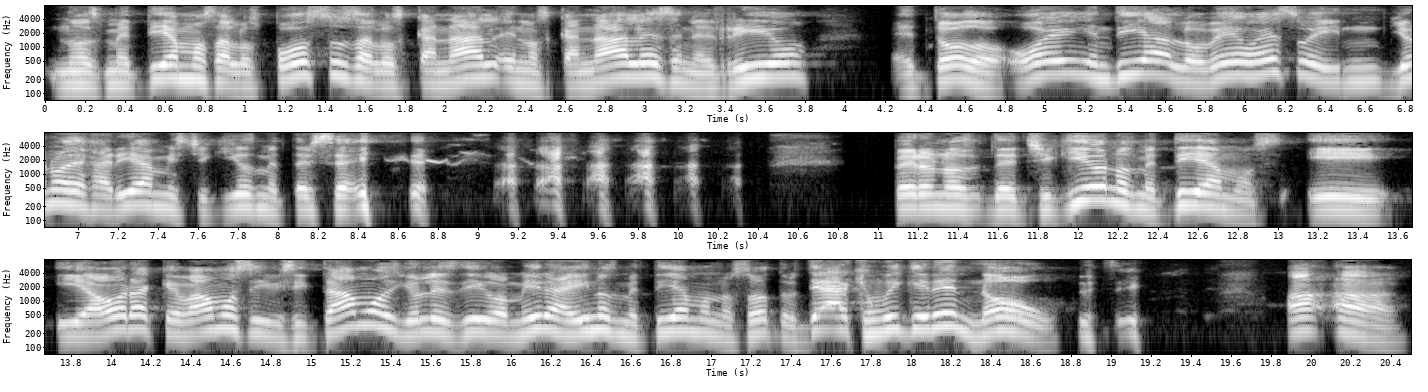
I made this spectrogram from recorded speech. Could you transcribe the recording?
nos metíamos a los pozos, a los canales, en los canales, en el río, en todo. Hoy en día lo veo eso y yo no dejaría a mis chiquillos meterse ahí. pero nos, de chiquillo nos metíamos y, y, ahora que vamos y visitamos, yo les digo, mira, ahí nos metíamos nosotros. Dad, can we get in? No. Ah, ah.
